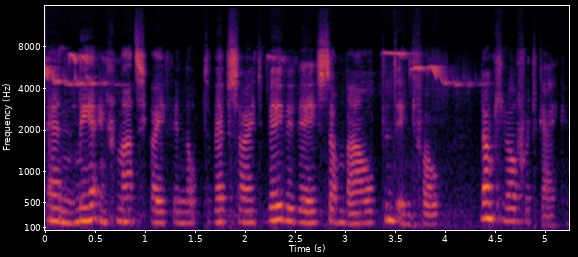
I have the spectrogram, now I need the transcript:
En meer informatie kan je vinden op de website www.stambouw.info. Dankjewel voor het kijken.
